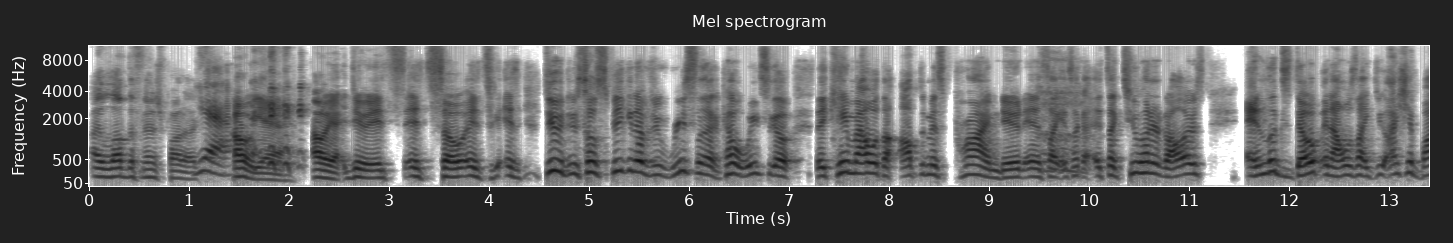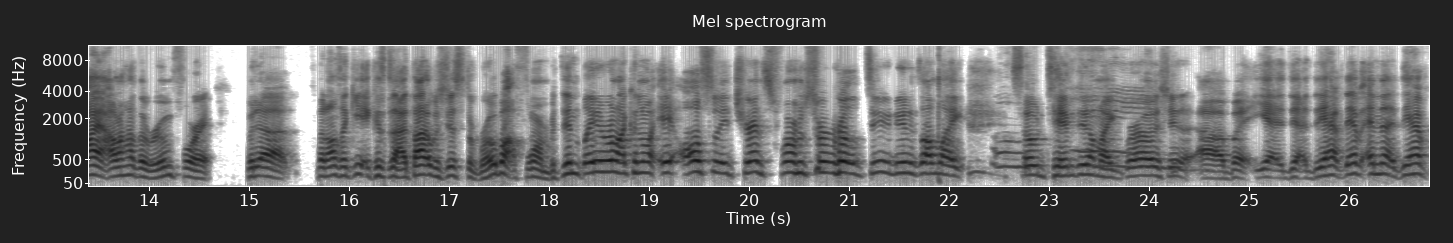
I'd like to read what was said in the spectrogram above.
I love the finished product. Yeah. Oh yeah, oh yeah, dude. It's it's so it's it's dude. dude, So speaking of dude, recently, like a couple weeks ago, they came out with the Optimus Prime, dude, and it's like it's like a, it's like two hundred dollars, and it looks dope. And I was like, dude, I should buy it. I don't have the room for it, but uh, but I was like, yeah, because I thought it was just the robot form. But then later on, I couldn't. It also it transforms for real too, dude. So I'm like, so tempted. I'm like, bro, shit. Uh, but yeah, they, they have they have and they have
